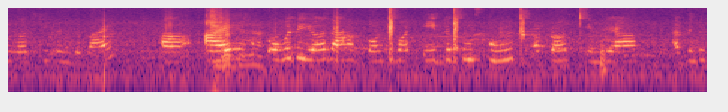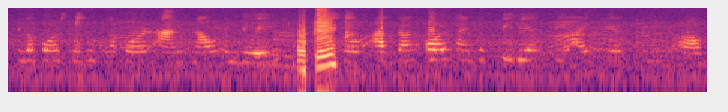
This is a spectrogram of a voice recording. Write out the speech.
University in Dubai. Uh, I, over the years, I have gone to about eight different schools across India. I've been to Singapore, schools in Singapore, and now in UAE. Okay. So I've done all kinds of CBSE, ICSE, um,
